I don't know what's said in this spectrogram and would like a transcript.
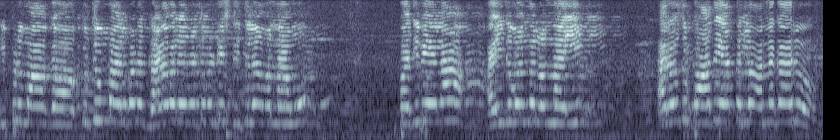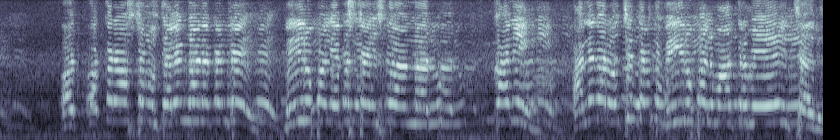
ఇప్పుడు మా కుటుంబాలు కూడా గడవలేనటువంటి స్థితిలో ఉన్నాము. పదివేల ఐదు వందలు ఉన్నాయి. ఆ రోజు పాదయాత్రలో అన్నగారు ఆ, పక్క రాష్ట్రం తెలంగాణ కంటే వెయ్యి రూపాయలు ఎక్స్ట్రా ఇస్తా అన్నారు కానీ అన్నగారు వచ్చిన తర్వాత వెయ్యి రూపాయలు మాత్రమే ఇచ్చారు.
